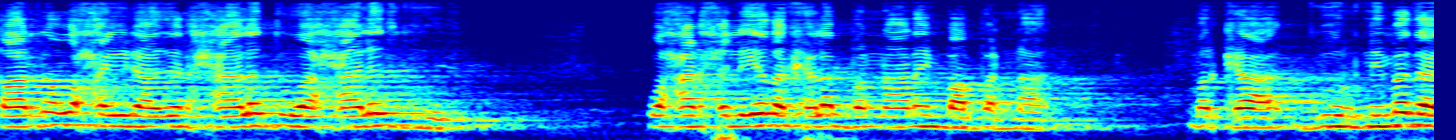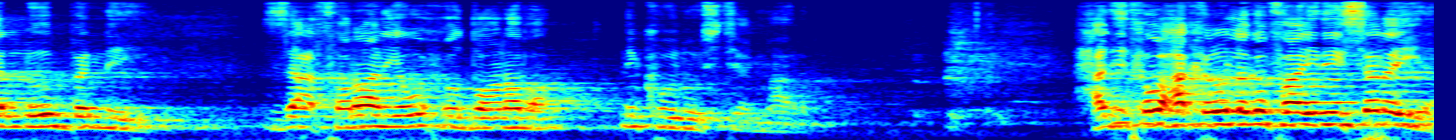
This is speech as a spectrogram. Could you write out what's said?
qaarna waxay yidhaahdeen xaaladdu waa xaalad guur waxaan xilliyada kale bannaanayn baa bannaan marka guurnimadaa loo baneeyey zacfaraan iyo wuxuu doonaba ninku inuu isticmaalo. Xadiidka waxaa kaloo laga faa'iidaysanaya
